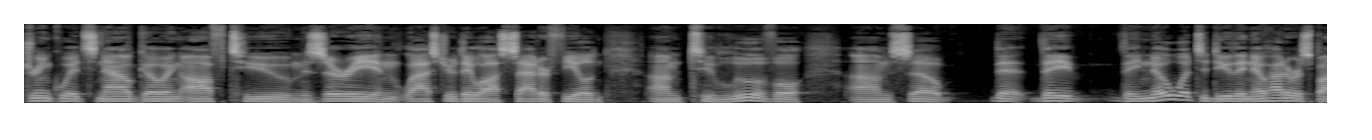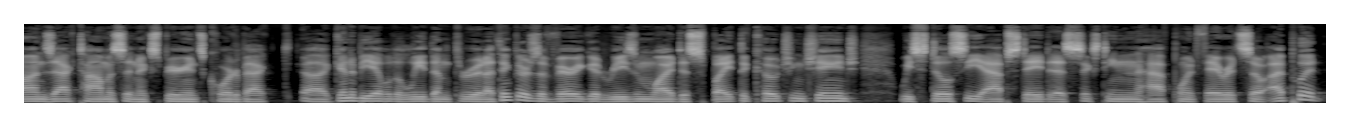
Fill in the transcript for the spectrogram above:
Drinkwitz now going off to Missouri, and last year they lost Satterfield um, to Louisville. Um, so that they they know what to do. They know how to respond. Zac Thomas, an experienced quarterback, uh, going to be able to lead them through it. I think there's a very good reason why, despite the coaching change, we still see App State as 16 and a half point favorites. So I put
